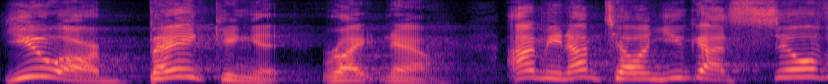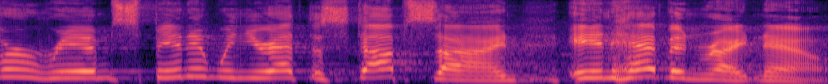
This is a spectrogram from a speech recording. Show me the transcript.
You are banking it right now. I mean, I'm telling you, you got silver rims spinning when you're at the stop sign in heaven right now.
